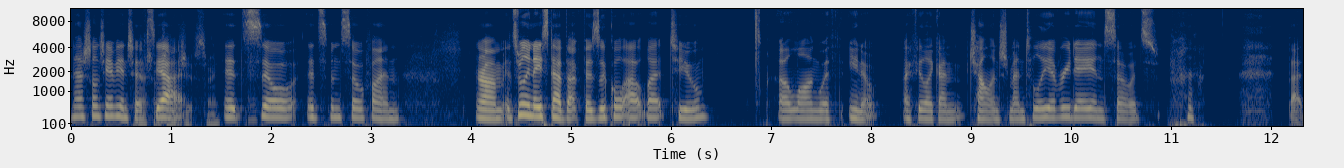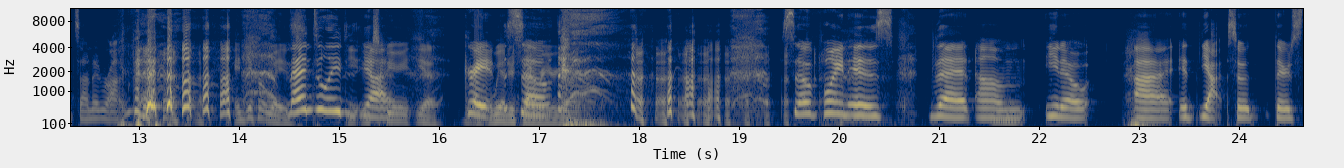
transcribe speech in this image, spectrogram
National championships. National yeah. championships, right. It's so it's been so fun. Um, it's really nice to have that physical outlet too, along with, you know, I feel like I'm challenged mentally every day. And so it's that sounded wrong. In different ways. mentally, yeah. yeah. Great. We understand So- where you're going. so point is that um you know uh it yeah so there's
